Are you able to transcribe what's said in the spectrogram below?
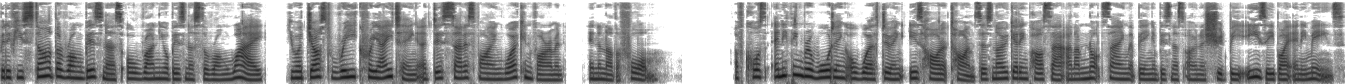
But if you start the wrong business or run your business the wrong way, you are just recreating a dissatisfying work environment in another form. Of course, anything rewarding or worth doing is hard at times. There's no getting past that. And I'm not saying that being a business owner should be easy by any means.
